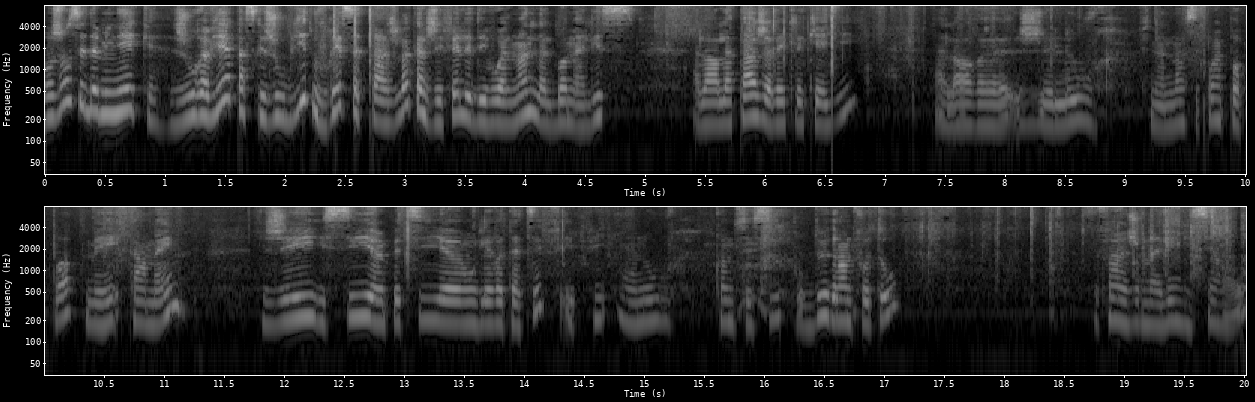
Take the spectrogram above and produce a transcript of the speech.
Bonjour, c'est Dominique. Je vous reviens parce que j'ai oublié d'ouvrir cette page-là quand j'ai fait le dévoilement de l'album Alice. Alors, la page avec le cahier. Alors, euh, je l'ouvre. Finalement, c'est pas un pop-up, mais quand même. J'ai ici un petit euh, onglet rotatif et puis on ouvre comme ceci pour deux grandes photos. Je vais faire un journaling ici en haut.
